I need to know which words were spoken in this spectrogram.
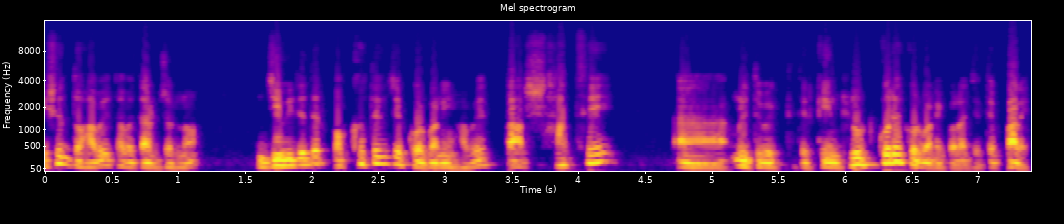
বিশুদ্ধ হবে, তবে তার জন্য জীবিতদের পক্ষ থেকে যে কোরবানি হবে, তার সাথে মৃত ব্যক্তিদেরকে ইনক্লুড করে কোরবানি করা যেতে পারে।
